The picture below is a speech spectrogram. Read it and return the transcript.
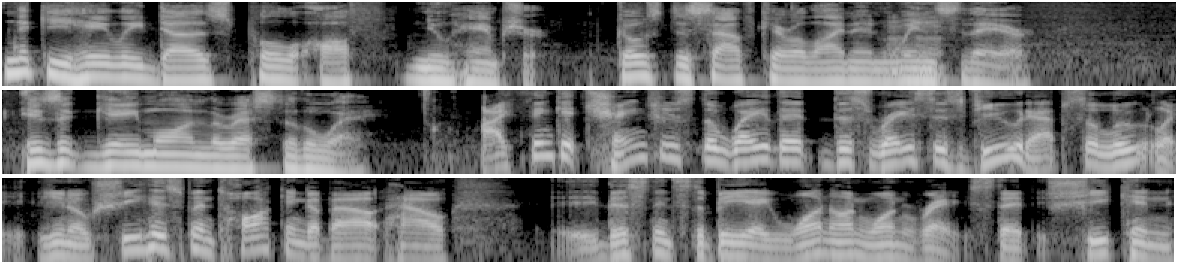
Nikki Haley does pull off New Hampshire goes to South Carolina and mm-hmm. wins there. Is it game on the rest of the way? I think it changes the way that this race is viewed. Absolutely. You know, she has been talking about how uh, this needs to be a one-on-one race that she can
